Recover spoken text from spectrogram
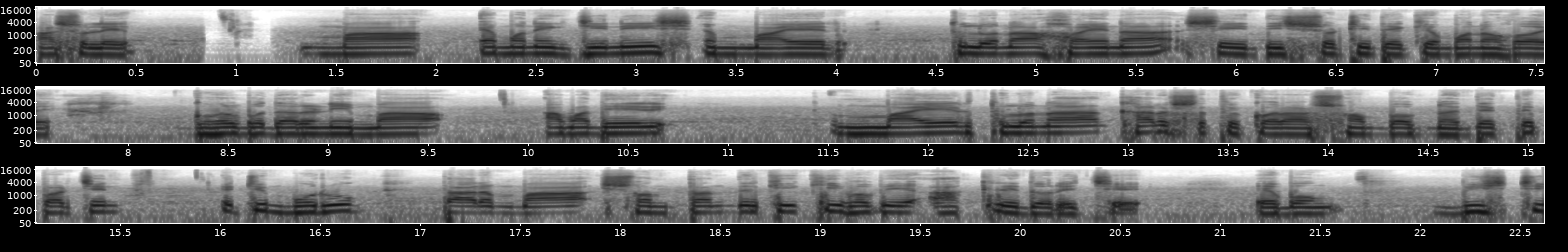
আসলে মা এমন এক জিনিস মায়ের তুলনা হয় না, সেই দৃশ্যটি দেখে মনে হয়। গর্ভধারণী মা আমাদের মায়ের তুলনা কারোর সাথে করা সম্ভব নয়? দেখতে পাচ্ছেন একটি মুরুগ তার মা সন্তানদেরকে কীভাবে আঁকড়ে ধরেছে এবং বৃষ্টি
